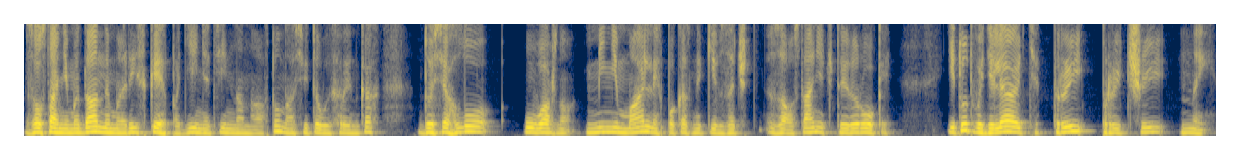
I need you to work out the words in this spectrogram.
За останніми даними, різке падіння цін на нафту на світових ринках досягло уважно мінімальних показників за, за останні 4 роки. І тут виділяють три причини.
